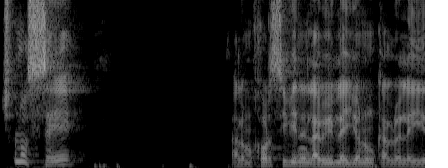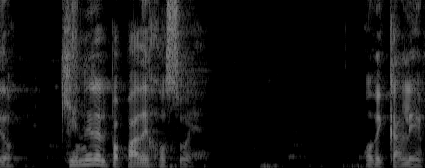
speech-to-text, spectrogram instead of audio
yo no sé, a lo mejor sí viene en la Biblia y yo nunca lo he leído, ¿quién era el papá de Josué? O de Caleb.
